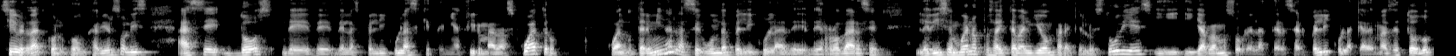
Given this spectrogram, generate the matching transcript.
Sí, ¿verdad? Con, con Javier Solís hace dos de, de las películas que tenía firmadas cuatro. Cuando termina la segunda película de, rodarse, le dicen, bueno, pues ahí te va el guion para que lo estudies y, ya vamos sobre la tercera película, que además de todo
